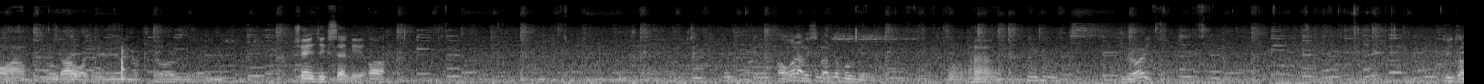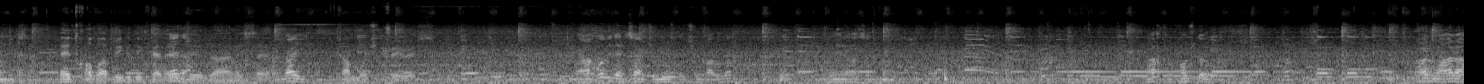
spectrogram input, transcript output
ო დავოდე შენ ძიქსელი იყო ოღონდ ამისი მარტო ბულგერი. Right. თვითონ მითხრა. ეთყობა big dick energy და ესე დაი, გამოჩწრივეს ახლობით ერთ საათში უნივერსიტეტში ვიყავი და მე რაღაცა თქმა. ახლა ხოჭტო. ანუ არა,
